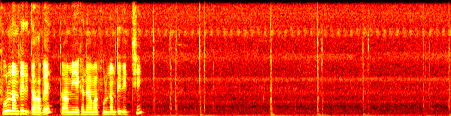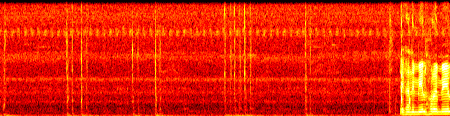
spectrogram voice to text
ফুল নামটি দিতে হবে। তো আমি এখানে আমার ফুল নামটি দিচ্ছি। এখানে মেল হলে মেল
